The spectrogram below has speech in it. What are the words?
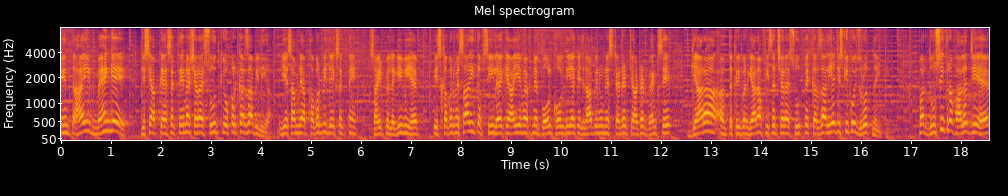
इंतहाई महँगे, जिसे आप कह सकते हैं ना शराय सूद के ऊपर कर्जा भी लिया। ये सामने आप खबर भी देख सकते हैं। साइट पे लगी हुई है। इस खबर में सारी तफसील है कि आईएमएफ ने पोल खोल दिया कि जनाब इन्होंने स्टैंडर्ड चार्टर्ड बैंक से 11 तकरीबन 11 फ़ीसद शराह सूद पे कर्जा लिया, जिसकी कोई ज़रूरत नहीं थी। पर दूसरी तरफ़ हालत ये है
